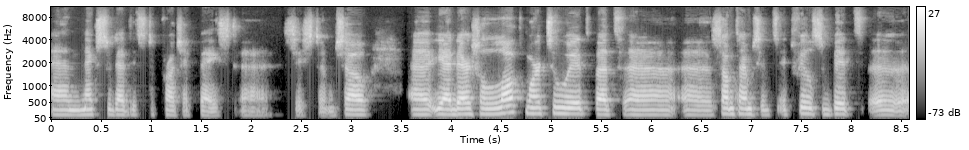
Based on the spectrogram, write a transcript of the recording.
And next to that is the project-based uh, system. So yeah, there's a lot more to it, but sometimes it, it feels a bit uh,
